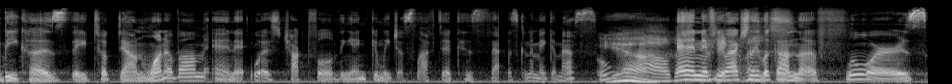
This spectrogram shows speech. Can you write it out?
because they took down one of them and it was chocked full of the ink, and we just left it because that was going to make a mess. Oh, Yeah. wow, and if you actually look on the floors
